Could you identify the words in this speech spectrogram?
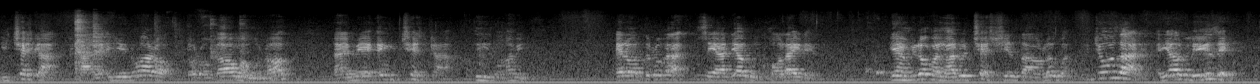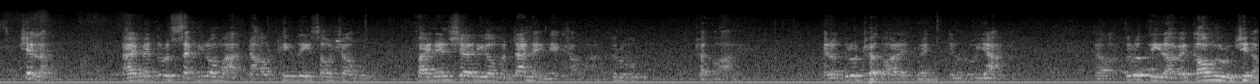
ဒီ church ကခါလေအရင်တော့တော့တော်တော်ကောင်းပါဘူးเนาะဒါပေမဲ့အဲ့ church ကသေသွားပြီ အဲ့တော့သူတို့ကဆရာတယောက်ကိုခေါ်လိုက်တယ်ပြန်ပြီးတော့မှငါတို့ church ရှင်းတောင်လုပ်ပါစူးစမ်းတယ်အယောက်40ဖြစ်လာဒါပေမဲ့သူတို့ဆက်ပြီးတော့မှဒါကိုထိမ့်သိမ်းဆောင်ရှောက်ဖို့ financially ရောမတတ်နိုင်တဲ့အခါမှာသူတို့ထွက်သွားတယ်အဲ့တော့သူတို့ထွက်သွားတဲ့အတွက်ကျွန်တော်တို့ရအဲ့တော့သူတို့တည်တာပဲကောင်းလို့ဖြစ်တာ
